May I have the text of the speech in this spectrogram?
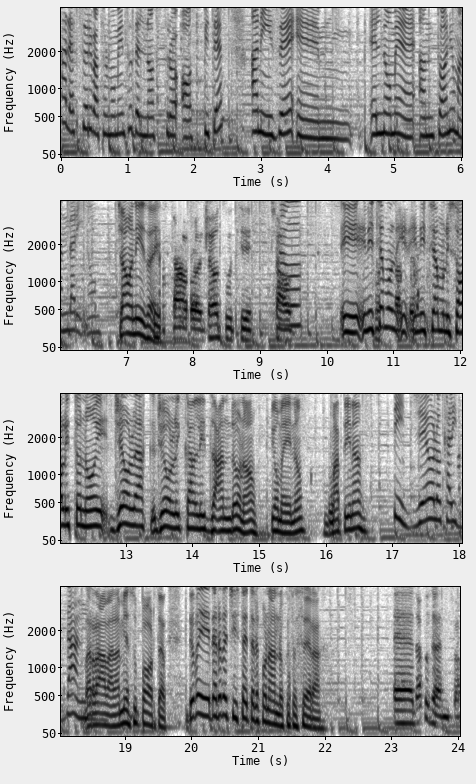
Adesso è arrivato il momento del nostro ospite, Anise, e, e il nome è Antonio Mandarino. Ciao Anise. Sì, ciao, ciao a tutti. Ciao. Ciao. Iniziamo, iniziamo di solito noi geolocalizzando, no? Più o meno. Martina? Sì, geolocalizzando. Brava, la mia supporter. Dove, da dove ci stai telefonando questa sera? Eh, da Cosenza.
